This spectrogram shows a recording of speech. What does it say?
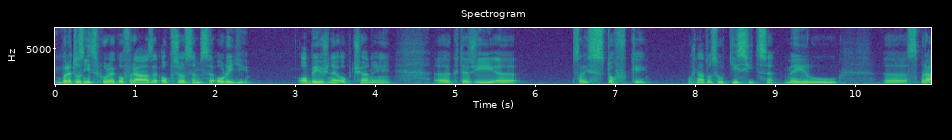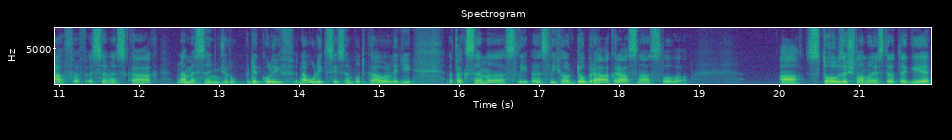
Bude to znít skoro jako fráze. Opřel jsem se o lidi o běžné občany, eh, kteří eh, psali stovky, možná to jsou tisíce mailů, eh, zpráv v SMS-kách, na Messengeru, kdekoliv na ulici jsem potkával lidi, tak jsem slýchal dobrá a krásná slova. A z toho vzešla moje strategie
